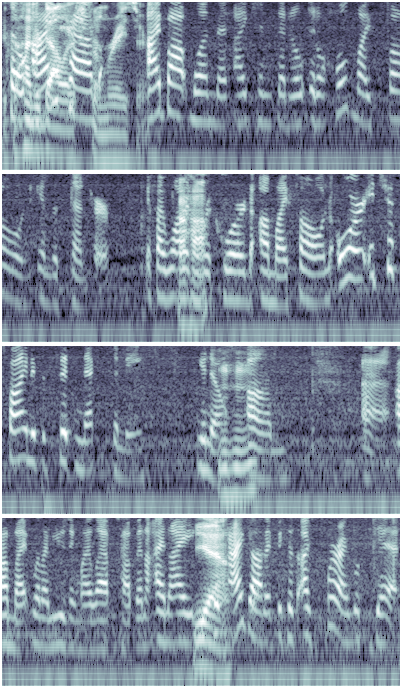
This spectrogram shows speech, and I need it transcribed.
It's So hundred dollars from Razer. I bought one that I can that it'll, it'll hold my phone in the center if I wanted Uh-huh. to record on my phone, or it's just fine if it's sitting next to me, you know, Mhm. um, uh, on my when I'm using my laptop. And and I Yeah. I got it because I swear I look dead.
